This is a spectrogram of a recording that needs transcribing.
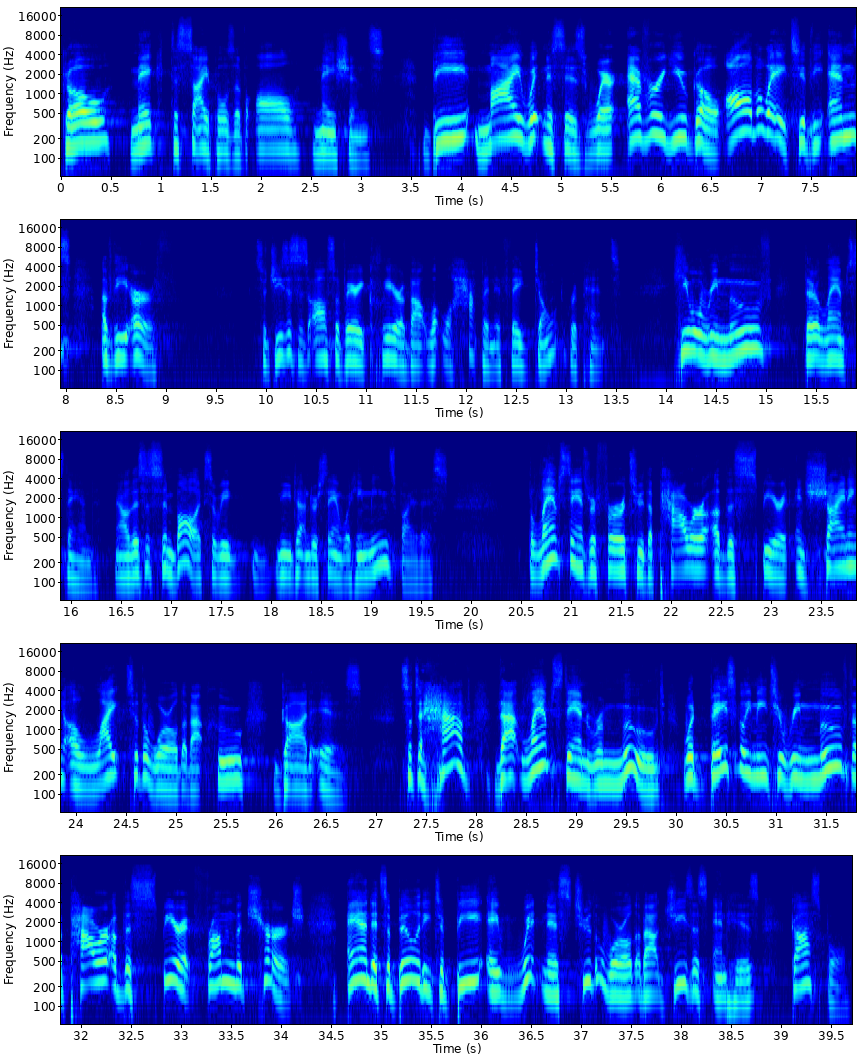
Go make disciples of all nations. Be my witnesses wherever you go, all the way to the ends of the earth. So, Jesus is also very clear about what will happen if they don't repent. He will remove their lampstand. Now, this is symbolic, so we need to understand what he means by this. The lampstands refer to the power of the Spirit and shining a light to the world about who God is. So, to have that lampstand removed would basically mean to remove the power of the Spirit from the church and its ability to be a witness to the world about Jesus and his gospel.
